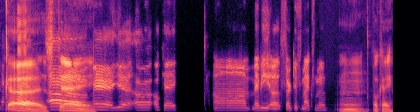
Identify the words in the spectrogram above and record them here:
Gosh, Oh dang. man, yeah. Uh, okay. Um, maybe uh, Circus Maximus. Mm, okay.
